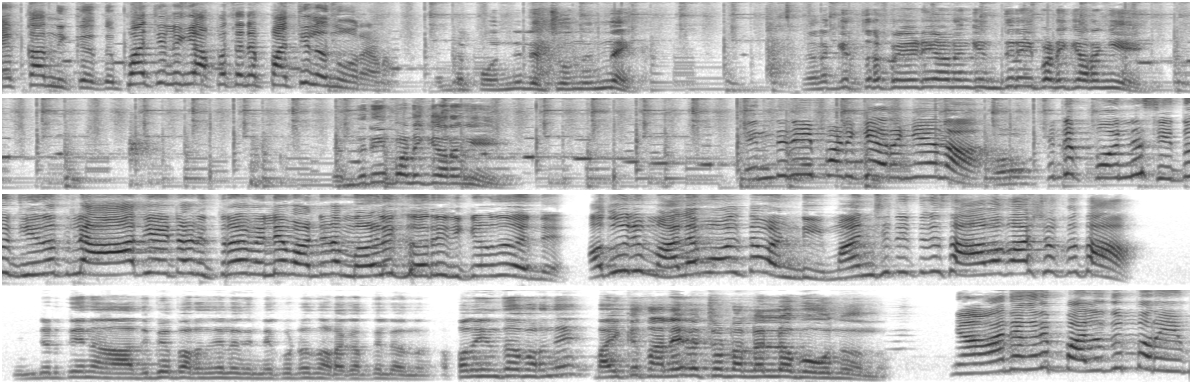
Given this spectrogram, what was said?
ഏക്കാൻ നിക്കരുത്. പറ്റില്ലെങ്കിൽ അപ്പൊ തന്നെ പറ്റില്ലെന്ന് പറയണം. എന്റെ പൊന്നു ലച്ചു നിന്നേ. നിനക്ക് ഇത്ര പേടിയാണെങ്കിൽ എന്തിനാ ഈ പണിക്ക് ഇറങ്ങിയേ? എന്തിനാ ഈ പണിക്ക് ഇറങ്ങി എന്തിനാ ഈ പണിക്ക് ഇറങ്ങിയെന്നാ? എന്റെ പൊന്ന് സിദ്ധു ജീവിതത്തിൽ ആദ്യമായിട്ടാണ് ഇത്ര വലിയ വണ്ടിയുടെ മേളിൽ കയറി ഇരിക്കുന്നത് തന്നെ. അതൊരു മല പോലത്തെ വണ്ടി. മനുഷ്യന് ഇത്തിരി സാവകാശമൊക്കെ താ. നിന്റെ അടുത്ത് ഞാൻ ആദ്യമേ പറഞ്ഞില്ല നിന്നെ കൊണ്ട് നടക്കത്തില്ലെന്ന്? അപ്പൊ നീ എന്താ പറഞ്ഞേ? ബൈക്ക് തലയിൽ വെച്ചോണ്ടല്ലോ പോകുന്നതെന്ന്. ഞാൻ അങ്ങനെ പലതും പറയും.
